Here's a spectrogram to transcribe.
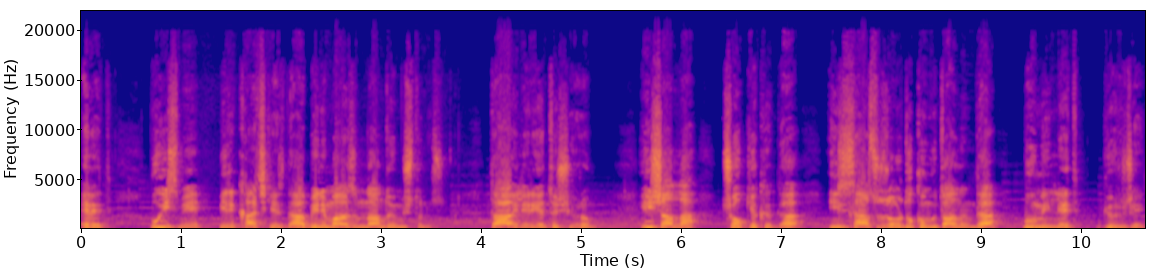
Evet, bu ismi birkaç kez daha benim ağzımdan duymuştunuz. Daha ileriye taşıyorum. İnşallah çok yakında İnsansız Ordu Komutanlığı'nda bu millet görecek.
